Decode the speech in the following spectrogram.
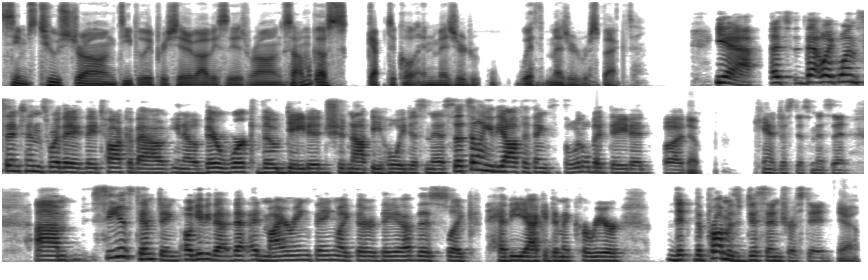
seems too strong. Deeply appreciative obviously is wrong. So I'm gonna go skeptical and measured with measured respect. Yeah, it's that like one sentence where they they talk about you know their work though dated should not be wholly dismissed. That's telling you the author thinks it's a little bit dated, but Yep. Can't just dismiss it. Um, C is tempting. I'll give you that that admiring thing. Like they're they have this like heavy academic career. The, the problem is disinterested. Yeah.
